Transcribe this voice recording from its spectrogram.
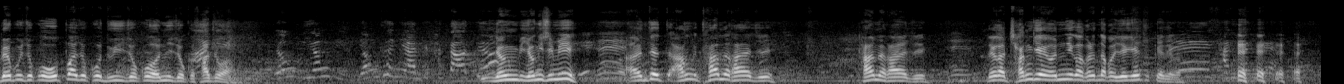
매부 좋고 오빠 좋고 누이 좋고 언니 좋고 다 좋아. 영, 영, 영선이한테 갔다 왔어요? 영미 영심이 네. 아 근데 안- 다음에 가야지. 다음에 가야지. 내가 장계 언니가 그런다고 얘기해 줄게 내가. 네, 당연히.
